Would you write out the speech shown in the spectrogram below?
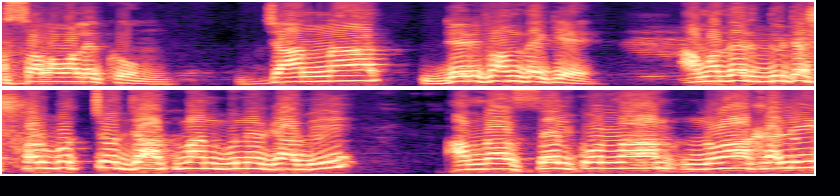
আসসালামু আলাইকুম। জান্নাত ডেয়ারি ফার্ম থেকে আমাদের দুইটা সর্বোচ্চ জাতমান গুণের গাবি আমরা সেল করলাম নোয়াখালী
